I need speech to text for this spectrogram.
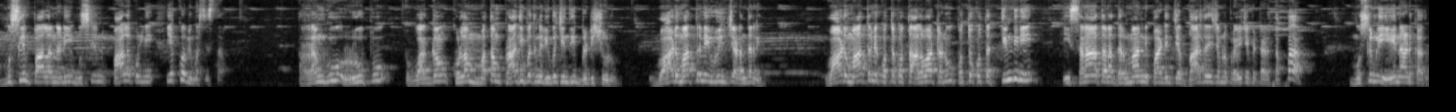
ముస్లిం పాలనని ముస్లిం పాలకుల్ని ఎక్కువ విమర్శిస్తారు. రంగు రూపు వర్గం కులం మతం ప్రాతిపదికన విభజింది బ్రిటిషుడు. వాడు మాత్రమే విభజించాడు అందరినీ. వాడు మాత్రమే కొత్త కొత్త అలవాట్లను కొత్త కొత్త తిండిని ఈ సనాతన ధర్మాన్ని పాటించే భారతదేశంలో ప్రవేశపెట్టాడు తప్ప ముస్లింలు ఏనాడు కాదు.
